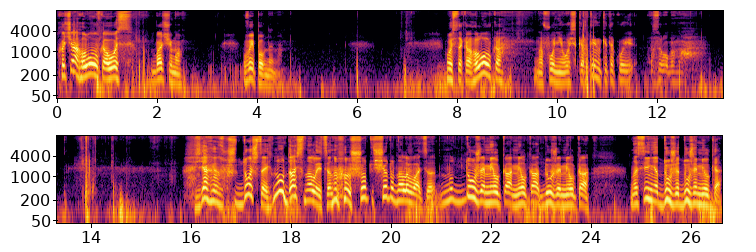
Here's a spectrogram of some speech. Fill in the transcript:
Хоча головка ось, бачимо, виповнена. Ось така головка. На фоні ось картинки такої зробимо. Як дощ цей, ну дасть налиться. Ну що, що тут наливатися? Ну дуже мілка, мілка, дуже мілка. Насіння дуже-дуже мілке.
